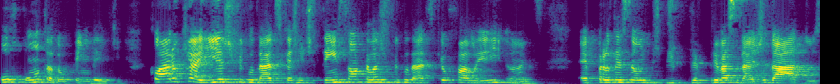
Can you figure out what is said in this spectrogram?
por conta do Open Banking. Claro que aí as dificuldades que a gente tem são aquelas dificuldades que eu falei antes. É proteção de, de privacidade de dados,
